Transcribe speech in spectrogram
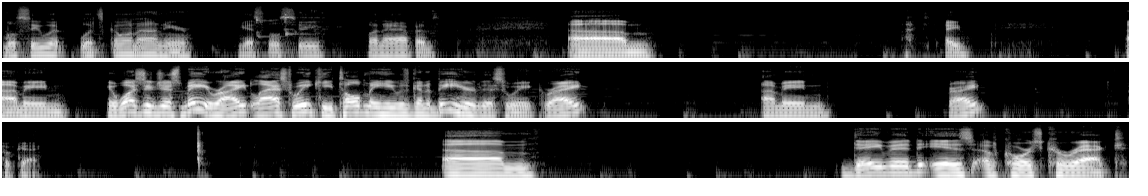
we'll see what what's going on here. I guess we'll see what happens. Um, I, I mean, it wasn't just me, right? Last week he told me he was going to be here this week, right? I mean, right? Okay. Um, David is, of course, correct,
